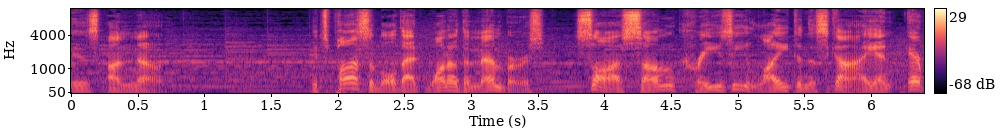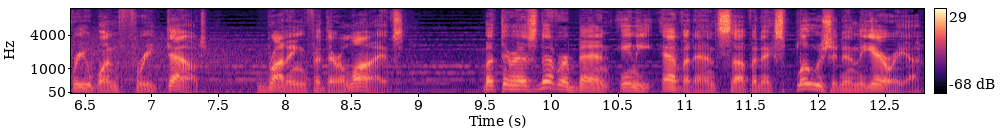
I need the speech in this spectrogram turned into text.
is unknown. It's possible that one of the members saw some crazy light in the sky and everyone freaked out, running for their lives, but there has never been any evidence of an explosion in the area,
